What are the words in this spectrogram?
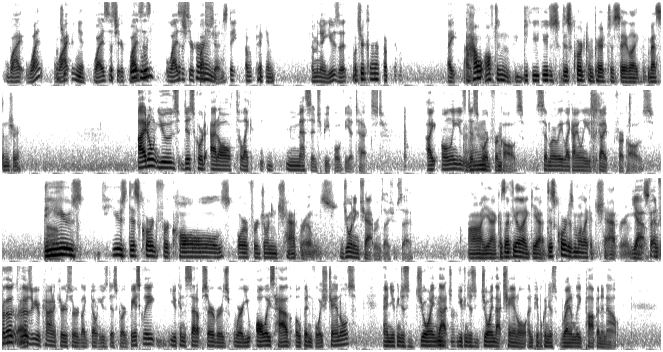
Why? What? What's why? your opinion? Why is this your? Why is this? you- Why is this your current question? State of opinion. I mean, I use it. What's your current opinion? I, I How often do you use Discord compared to say like Messenger? I don't use Discord at all to like message people via text. I only use Discord for calls. Similarly, like I only use Skype for calls. Do you Um, use do you use Discord for calls or for joining chat rooms? Joining chat rooms, I should say. Ah, yeah, because I feel like yeah, Discord is more like a chat room. Yeah, and for those for those of you kind of curious or like don't use Discord, basically you can set up servers where you always have open voice channels, and you can just join that Mm-hmm. you can just join that channel, and people can just randomly pop in and out.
